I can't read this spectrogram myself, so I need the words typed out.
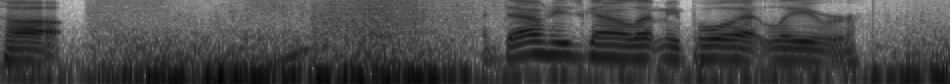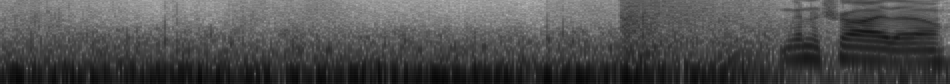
Top. I doubt he's gonna let me pull that lever. I'm gonna try though.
